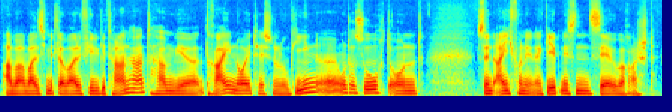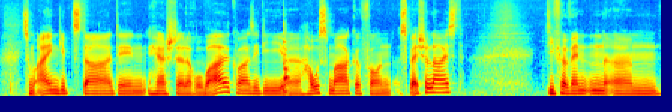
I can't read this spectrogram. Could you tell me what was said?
Aber weil sich mittlerweile viel getan hat, haben wir drei neue Technologien äh, untersucht und sind eigentlich von den Ergebnissen sehr überrascht. Zum einen gibt es da den Hersteller Roval, quasi die äh, Hausmarke von Specialized. Die verwenden ähm,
